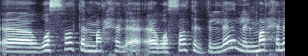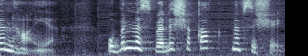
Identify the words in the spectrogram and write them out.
آه وصلت المرحلة آه وصلت الفيلا للمرحلة النهائية. وبالنسبة للشقق نفس الشيء.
